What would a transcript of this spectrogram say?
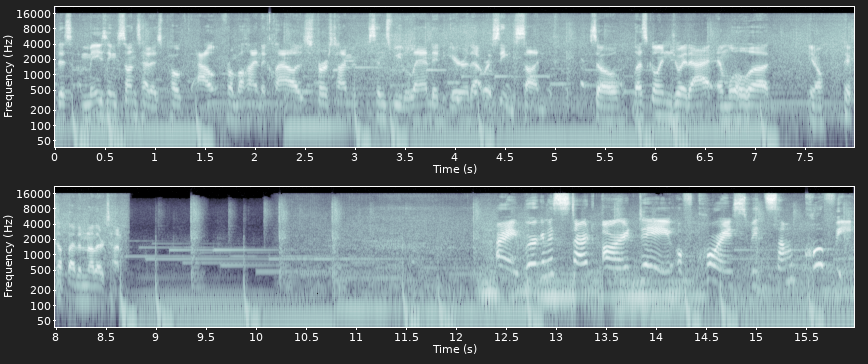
this amazing sunset has poked out from behind the clouds. First time since we landed here that we're seeing sun. So let's go enjoy that, and we'll, uh, you know, pick up at another time. All right, we're gonna start our day, of course, with some coffee.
